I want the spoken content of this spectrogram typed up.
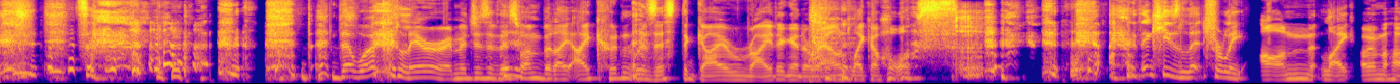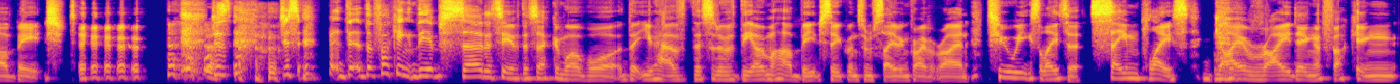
so, there were clearer images of this one, but I, I couldn't resist the guy riding it around like a horse. I think he's literally on like Omaha Beach just just the, the fucking the absurdity of the Second World War that you have the sort of the Omaha Beach sequence from Saving Private Ryan. Two weeks later, same place, guy riding a fucking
